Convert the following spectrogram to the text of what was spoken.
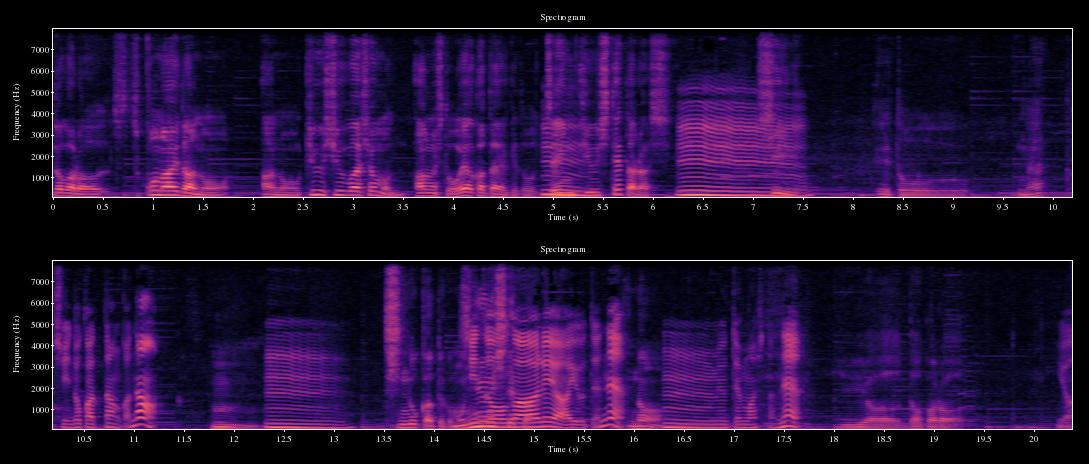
だからこの間のあの九州場所もあの人親方やけど全休してたらしい、うーん。しえっ、とね。しんどかったんかな？うん。うーん。しんどかったいうかもう入心院してた。臓があれや言うてね。なあ。うん言ってましたね。いやだから。いや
